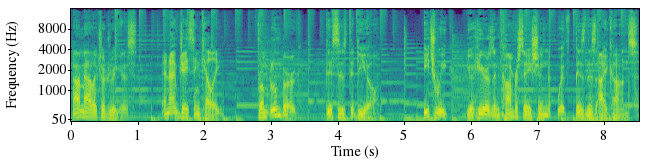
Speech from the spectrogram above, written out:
I'm Alex Rodriguez, and I'm Jason Kelly from Bloomberg. This is the Deal. Each week, you'll hear us in conversation with business icons.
